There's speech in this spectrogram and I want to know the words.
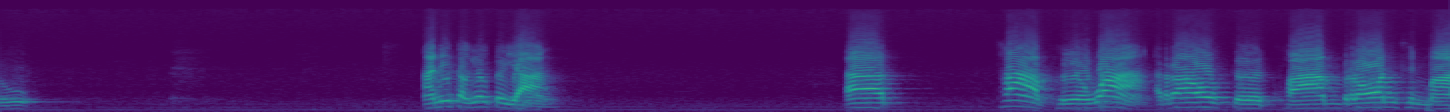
รู้ อันนี้ต้องยกตัวอย่าง ถ้าเผื่อว่าเราเกิดความร้อนขึ้นมา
